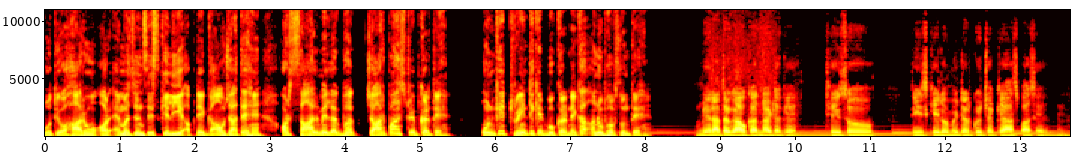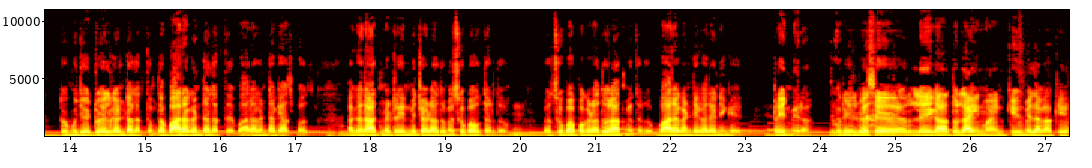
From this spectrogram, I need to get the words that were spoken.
वो त्योहारों और इमरजेंसीज के लिए अपने गाँव जाते हैं और साल में लगभग चार पाँच ट्रिप करते हैं। उनके ट्रेन टिकट बुक करने का अनुभव सुनते हैं। मेरा तो गाँव कर्नाटक है 630 किलोमीटर कुछ के आसपास है। तो मुझे 12 घंटा लगता है मतलब 12 घंटा लगता है 12 घंटा के आसपास। अगर रात में ट्रेन में चढ़ा तो मैं सुबह उतरता हूँ तो सुबह पकड़ा तो रात में उतरता हूँ बारह घंटे का रनिंग है ट्रेन मेरा। तो रेलवे से लेगा तो लाइन वाइन क्यू में लगा के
